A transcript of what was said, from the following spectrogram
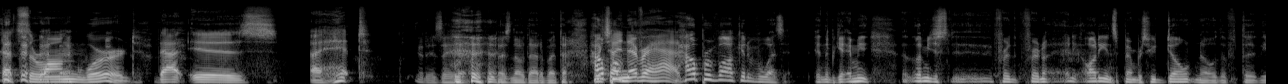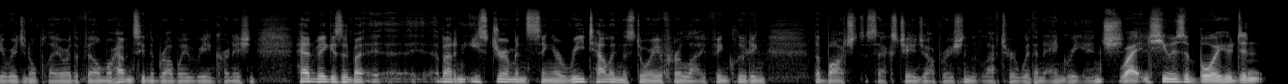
that's the wrong word. That is a hit. It is a hit. There's no doubt about that. How Which I never had. How provocative was it in the beginning? I mean, let me just uh, for for any audience members who don't know the, the the original play or the film or haven't seen the Broadway reincarnation, Hedwig is about uh, about an East German singer retelling the story of her life, including the botched sex change operation that left her with an angry inch. Right, and she was a boy who didn't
